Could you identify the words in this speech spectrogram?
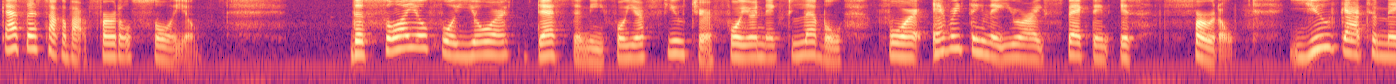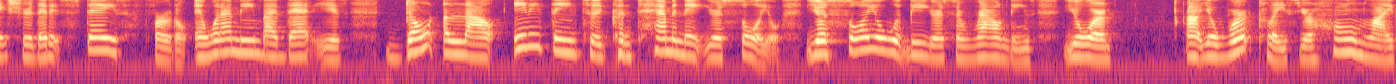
Guys, let's talk about fertile soil. The soil for your destiny, for your future, for your next level, for everything that you are expecting is fertile. You've got to make sure that it stays fertile. And what I mean by that is don't allow anything to contaminate your soil. Your soil would be your surroundings, your uh, your workplace, your home life,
